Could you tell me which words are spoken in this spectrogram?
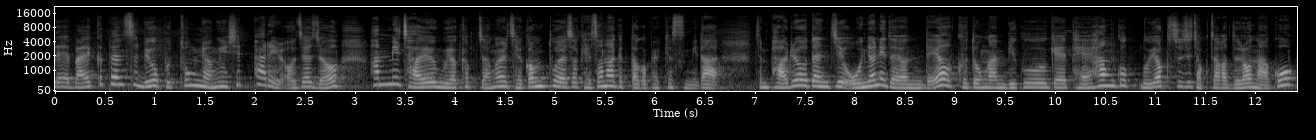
네, 마이크 펜스 미국 부통령이 18일 어제죠. 한미 자유무역 협정을 재검토해서 개선하겠다고 밝혔습니다. 지금 발효된 지 5년이 되었는데요. 그동안 미국의 대한국 무역 수지 적자가 늘어나고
